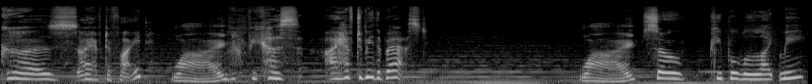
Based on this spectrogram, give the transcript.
Because I have to fight. Why? Because I have to be the best. Why? So people will like me?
